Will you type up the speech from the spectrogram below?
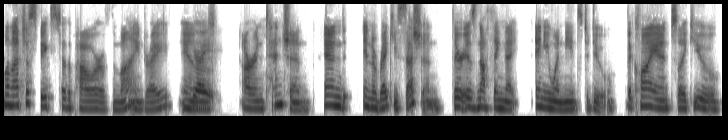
Well that just speaks to the power of the mind right? And right. our intention. And in a reiki session there is nothing that anyone needs to do. The client like you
